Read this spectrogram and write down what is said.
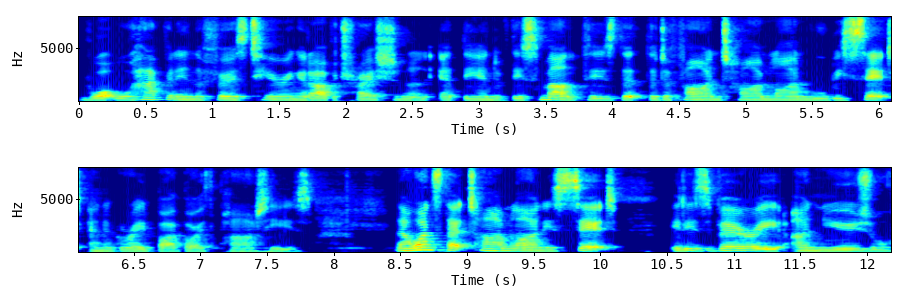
what will happen in the first hearing at arbitration at the end of this month is that the defined timeline will be set and agreed by both parties. Now, once that timeline is set, it is very unusual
